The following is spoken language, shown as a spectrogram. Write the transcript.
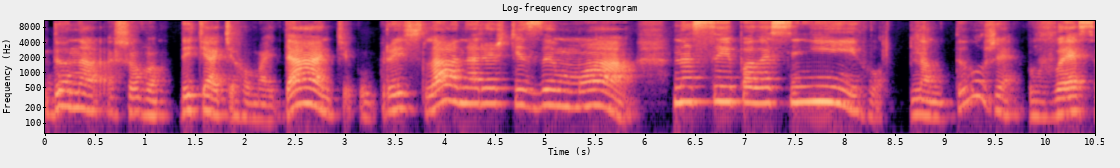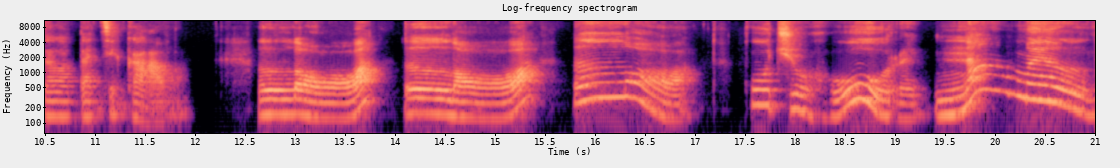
До нашого дитячого майданчику прийшла нарешті зима, насипала снігу. Нам дуже весело та цікаво. Ло, ло, ло, кучугури намело.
